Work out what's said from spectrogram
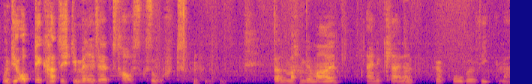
Und die Optik hat sich die Mel selbst rausgesucht. Dann machen wir mal eine kleine Hörprobe wie immer.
